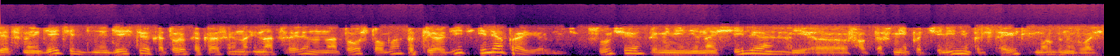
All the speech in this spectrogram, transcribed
следственные действия, которые как раз и нацелены на то, чтобы подтвердить или опровергнуть случае применения насилия и э, фактов неподчинения представителям органов власти.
